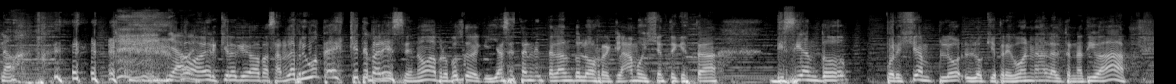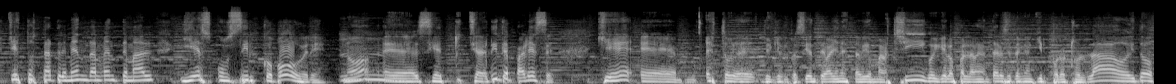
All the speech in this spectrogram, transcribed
No. ya, Vamos bueno. a ver qué es lo que va a pasar. La pregunta es, ¿qué te parece, no? A propósito de que ya se están instalando los reclamos y gente que está diciendo, por ejemplo, lo que pregona la alternativa A, que esto está tremendamente mal y es un circo pobre, ¿no? Mm. Eh, si, a, tú- si a ti te parece que eh, esto de, de que el presidente vaya en este avión más chico y que los parlamentarios se tengan que ir por otros lados y todo,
